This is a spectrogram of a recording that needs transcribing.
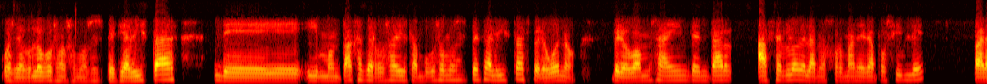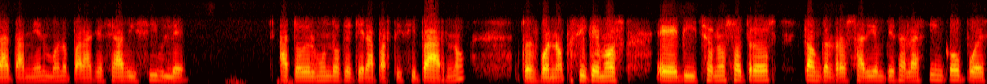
pues de globos no somos especialistas, de y montajes de rosarios tampoco somos especialistas, pero bueno, pero vamos a intentar hacerlo de la mejor manera posible para también, bueno, para que sea visible a todo el mundo que quiera participar, ¿no? Entonces, bueno, pues sí que hemos eh, dicho nosotros que aunque el rosario empieza a las 5, pues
